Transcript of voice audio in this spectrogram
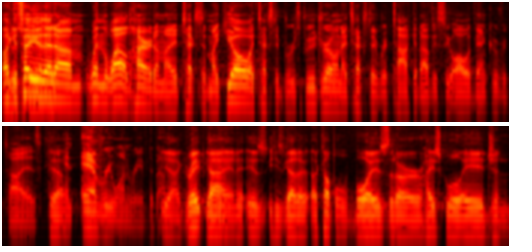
I can tell you that um, when the Wild hired him, I texted Mike Yeo, I texted Bruce Boudreau, and I texted Rick Tocchet, obviously all with Vancouver ties. Yeah. And everyone raved about Yeah, it. great guy, and it is he's got a, a couple boys that are high school age, and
